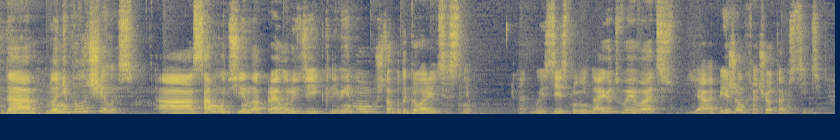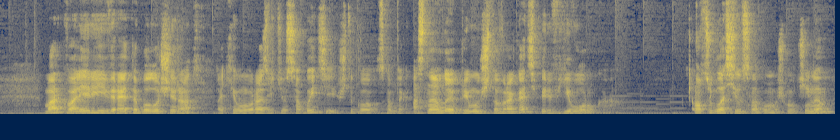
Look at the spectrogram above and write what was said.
Да, но не получилось. А сам Мутин отправил людей к Левину, чтобы договориться с ним. Как бы здесь мне не дают воевать, я обижен, хочу отомстить. Марк Валерий, вероятно, был очень рад такому развитию событий, что, скажем так, основное преимущество врага теперь в его руках. Он согласился на помощь Мутина,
